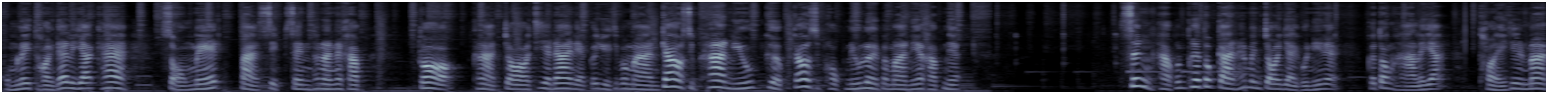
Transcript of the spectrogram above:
ผมเลยถอยได้ระยะแค่ 2 เมตร 80 เซนเท่านั้นนะครับก็ขนาดจอที่จะได้เนี่ยก็อยู่ที่ประมาณ 95 นิ้วเกือบ 96 นิ้วเลยประมาณนี้ครับเนี่ย ซึ่งหากเพื่อนๆต้องการให้มันจอใหญ่กว่านี้เนี่ยก็ต้องหาระยะถอยที่มันมาก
